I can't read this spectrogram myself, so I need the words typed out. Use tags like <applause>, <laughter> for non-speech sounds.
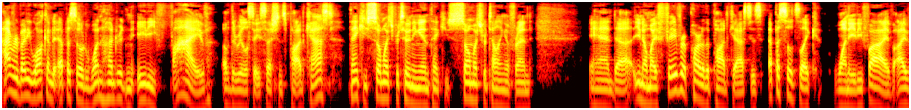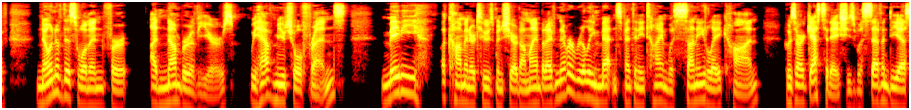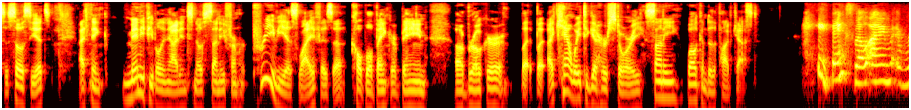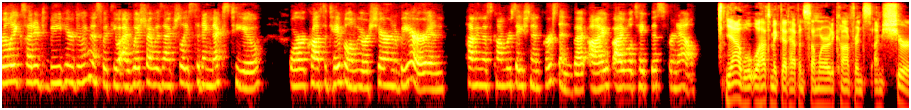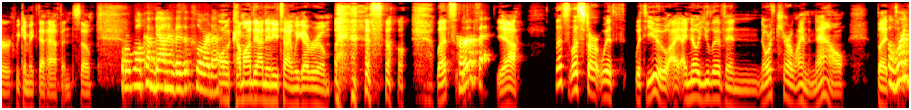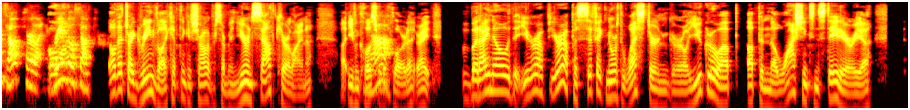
Hi, everybody. Welcome to episode 185 of the Real Estate Sessions podcast. Thank you so much for tuning in. Thank you so much for telling a friend. And, uh, you know, my favorite part of the podcast is episodes like 185. I've known of this woman for a number of years. We have mutual friends. Maybe a comment or two has been shared online, but I've never really met and spent any time with Sunny Lake Hahn, who's our guest today. She's with 7DS Associates. I think many people in the audience know Sunny from her previous life as a Coldwell Banker Bain uh, broker, but but I can't wait to get her story. Sunny, welcome to the podcast. Hey, thanks, Bill. I'm really excited to be here doing this with you. I wish I was actually sitting next to you or across the table and we were sharing a beer and having this conversation in person, but I, I will take this for now. Yeah, we'll, we'll have to make that happen somewhere at a conference. I'm sure we can make that happen. So, or we'll come down and visit Florida. Oh, come on down anytime. We got room. <laughs> so let's perfect. Yeah, let's let's start with with you. I, I know you live in North Carolina now, but oh, we're in South Carolina, oh, Greenville, South Carolina. Oh, that's right, Greenville. I kept thinking Charlotte for some reason. You're in South Carolina, uh, even closer yeah. to Florida, right? But I know that you're a you're a Pacific Northwestern girl. You grew up up in the Washington State area.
